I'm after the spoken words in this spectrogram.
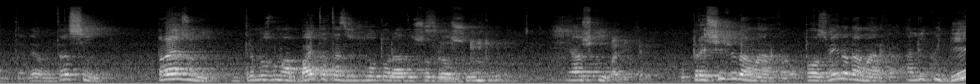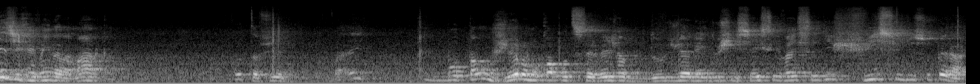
entendeu? Então assim, pra resumir, entramos numa baita tese de doutorado sobre o assunto. Eu acho que o prestígio da marca, o pós-venda da marca, a liquidez de revenda da marca, puta filho, vai botar um gelo no copo de cerveja do GLA do X6 que vai ser difícil de superar.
